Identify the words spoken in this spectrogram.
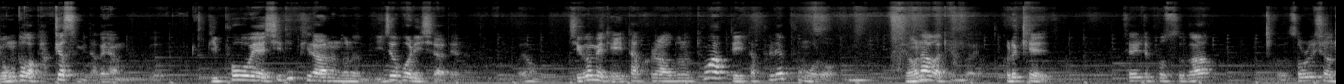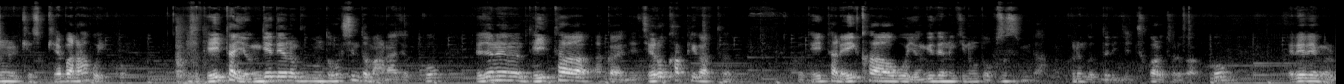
용도가 바뀌었습니다. 그냥 그 비포의 CDP라는 거는 잊어버리셔야 되는 거고요. 지금의 데이터 클라우드는 통합 데이터 플랫폼으로 변화가 된 거예요. 그렇게 세일즈포스가 그 솔루션을 계속 개발하고 있고 그래서 데이터 연계되는 부분도 훨씬 더 많아졌고 예전에는 데이터 아까 이제 제로 카피 같은 그 데이터 레이크하고 연계되는 기능도 없었습니다. 그런 것들이 이제 추가로 들어갔고 LLM을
